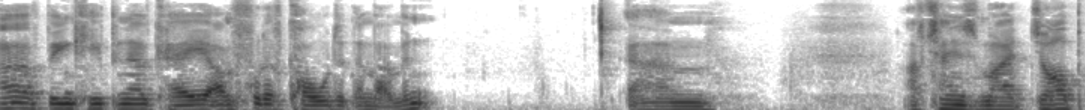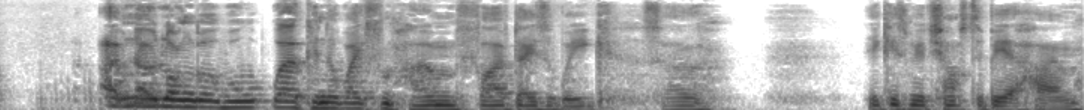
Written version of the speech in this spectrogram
I've been keeping okay. I'm full of cold at the moment. Um, I've changed my job. I'm no longer working away from home five days a week, so it gives me a chance to be at home.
